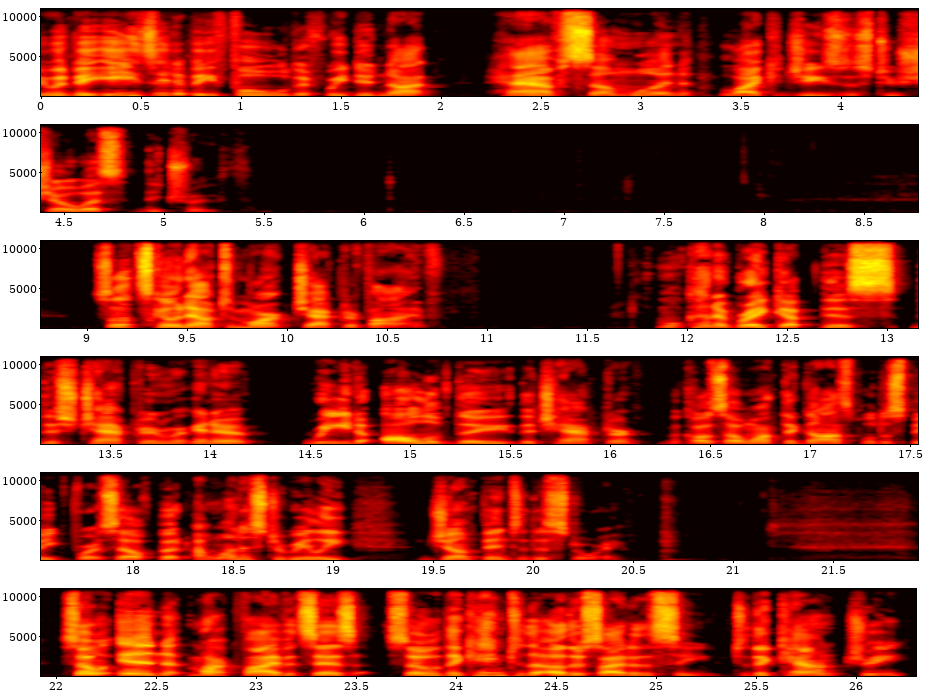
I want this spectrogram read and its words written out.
It would be easy to be fooled if we did not have someone like Jesus to show us the truth. So let's go now to Mark chapter 5. We'll kind of break up this, this chapter and we're going to read all of the, the chapter because I want the gospel to speak for itself, but I want us to really jump into the story. So in Mark 5, it says, So they came to the other side of the sea, to the country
